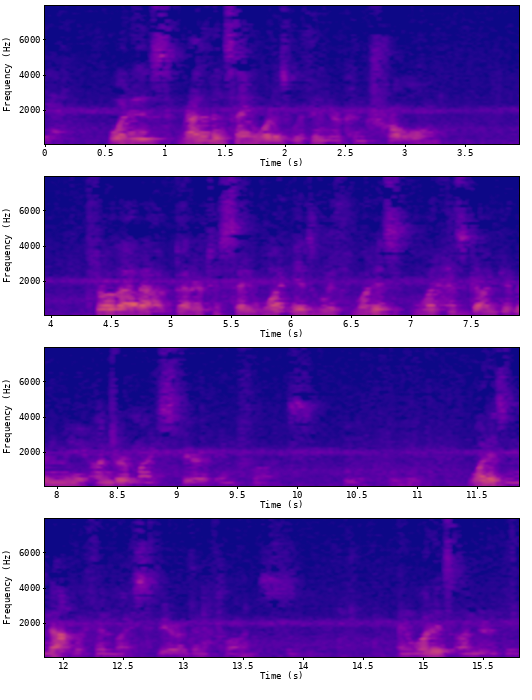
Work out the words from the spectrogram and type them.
Yeah. what is, rather than saying what is within your control, throw that out. Better to say what is with, what is, what has God given me under my sphere of influence? What is not within my sphere of influence? And what is under the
